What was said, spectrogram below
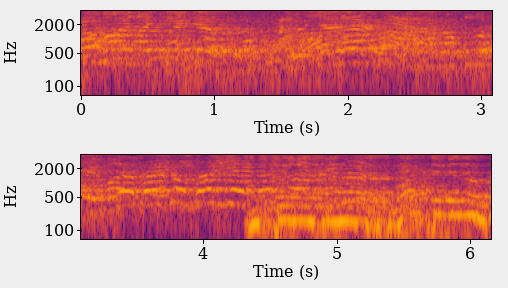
Давай, Лакиня! 14 минут, 8 минут.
